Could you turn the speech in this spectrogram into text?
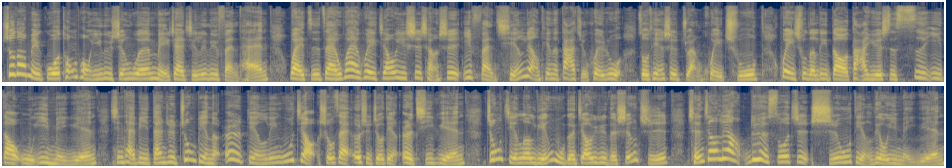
受到美国通膨疑虑升温，美债殖利率反弹，外资在外汇交易市场是一反前两天的大举汇入，昨天是转汇出，汇出的力道大约是四亿到五亿美元，新台币单日重贬了二点零五角，收在二十九点二七元，终结了连五个交易日的升值，成交量略缩至十五点六亿美元，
